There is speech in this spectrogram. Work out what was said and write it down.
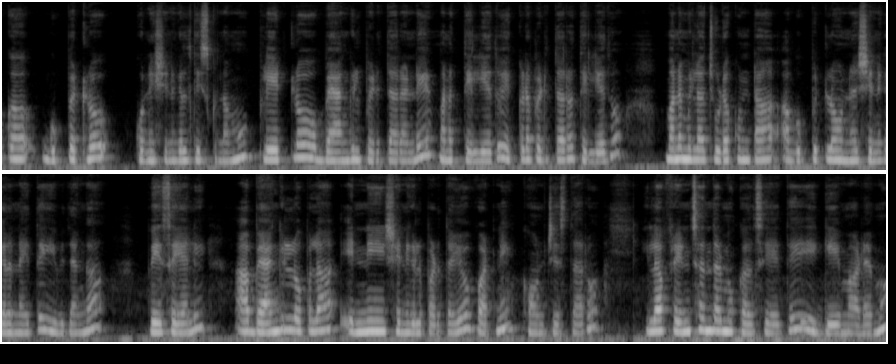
ఒక గుప్పెట్లో కొన్ని శనగలు తీసుకున్నాము. ప్లేట్లో బ్యాంగిల్ పెడతారండి. మనకు తెలియదు. ఎక్కడ పెడతారో తెలియదు. మనం ఇలా చూడకుండా ఆ గుప్పిట్లో ఉన్న శనగలను అయితే ఈ విధంగా వేసేయాలి. ఆ బ్యాంగిల్ లోపల ఎన్ని శనగలు పడతాయో వాటిని కౌంట్ చేస్తారు. ఇలా ఫ్రెండ్స్ అందరము కలిసి అయితే ఈ గేమ్ ఆడాము.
